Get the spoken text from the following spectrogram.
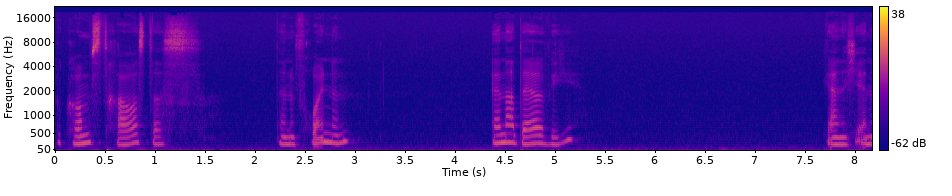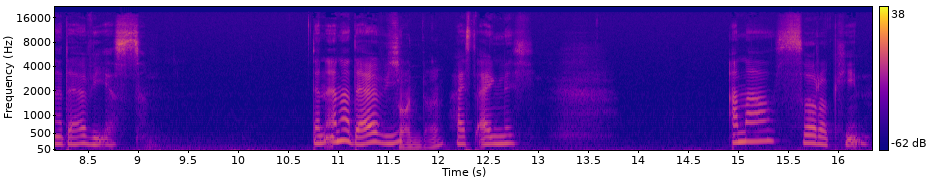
bekommst raus, dass deine Freundin Anna Delvey gar nicht Anna Delvey ist. Denn Anna Delvey Sondern? heißt eigentlich Anna Sorokin.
